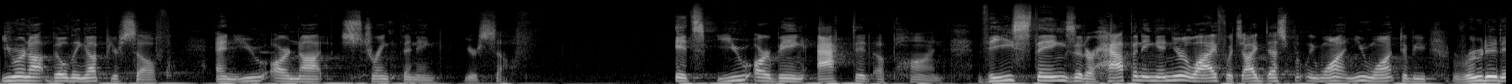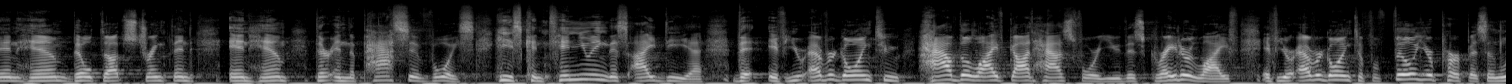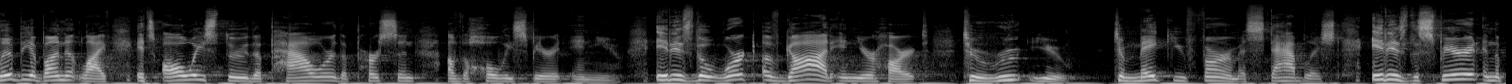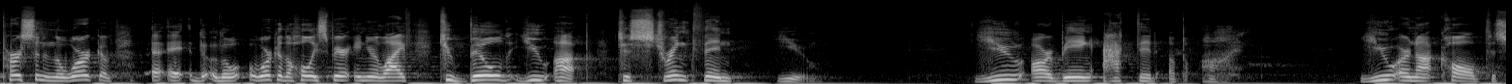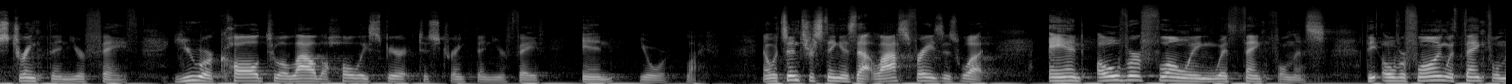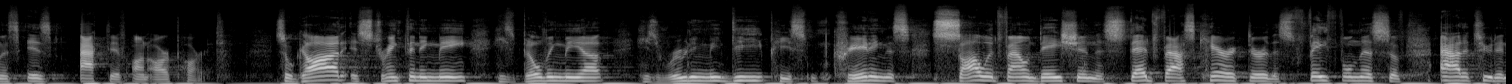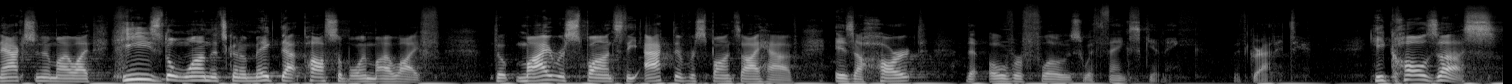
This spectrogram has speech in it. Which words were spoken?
You are not building up yourself, and you are not strengthening yourself. It's you are being acted upon. These things that are happening in your life, which I desperately want and you want to be rooted in Him, built up, strengthened in Him, they're in the passive voice. He's continuing this idea that if you're ever going to have the life God has for you, this greater life, if you're ever going to fulfill your purpose and live the abundant life, it's always through the power, the person of the Holy Spirit in you. It is the work of God in your heart to root you, to make you firm, established. It is the Spirit and the person and the work of uh, uh the work of the Holy Spirit in your life to build you up, to strengthen you. You are being acted upon. You are not called to strengthen your faith. You are called to allow the Holy Spirit to strengthen your faith in your life. Now, what's interesting is that last phrase is what? And overflowing with thankfulness. The overflowing with thankfulness is active on our part. So God is strengthening me. He's building me up. He's rooting me deep. He's creating this solid foundation, this steadfast character, this faithfulness of attitude and action in my life. He's the one that's going to make that possible in my life the, my response, the active response I have, is a heart that overflows with thanksgiving, with gratitude. He calls us,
